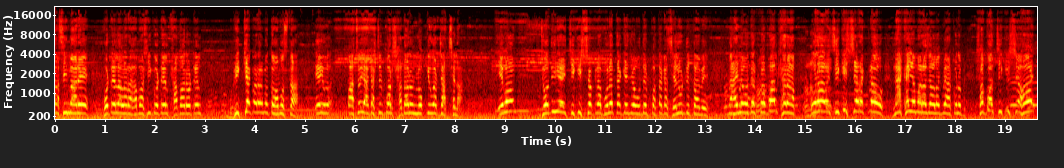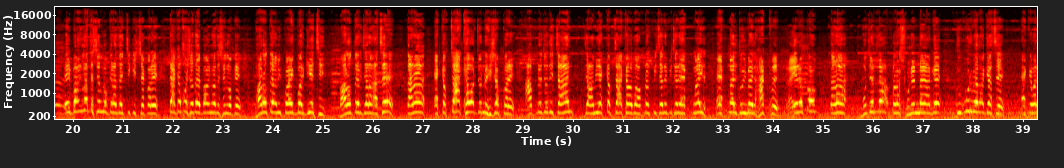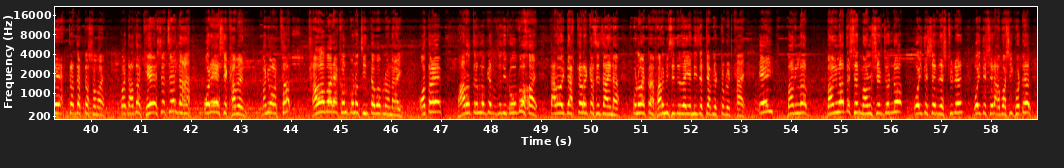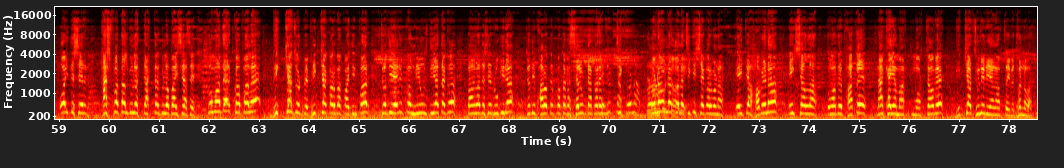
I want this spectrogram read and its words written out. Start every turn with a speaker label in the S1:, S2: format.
S1: মাসি মারে হোটেল আলারা আবাসিক হোটেল, খাবার হোটেল, ভিক্ষা করার মতো অবস্থা। এই পাঁচই আগস্টের পর সাধারণ লোক কেউ আর যাচ্ছে না। এবং যদি এই চিকিৎসকরা বলে থাকে যে ওদের পতাকা সেলুট দিতে হবে, তাহলে ওদের কপাল খারাপ। ওরা ওই চিকিৎসকরাও না খাইয়ে মারা যাওয়া লাগবে। আর কোনো সকল চিকিৎসা হয়, এই বাংলাদেশের লোকেরা যায় চিকিৎসা করে, টাকা পয়সা দেয় বাংলাদেশের লোকে। ভারতে আমি কয়েকবার গিয়েছি। ভারতের যারা আছে তারা এক কাপ চা খাওয়ার জন্য হিসাব করে। আপনি যদি চান যে আমি এক কাপ চা খাওয়াবো আপনার পিছনে পিছনে এক মাইল এক মাইল দুই মাইল হাঁটবে। এরকম তারা বোঝেন না আপনারা শুনেন না আগে। দুপুরবেলা গেছে একেবারে একটা দেড়টার সময়। দাদা খেয়ে এসেছে না? পরে এসে খাবেন। মানে অর্থাৎ খাওয়াবার এখন কোনো চিন্তা ভাবনা নাই। অতএব ভারতের লোকের যদি রোগও হয় তারা ওই ডাক্তারের কাছে যায় না। কোনো একটা ফার্মেসিতে যাইয়ে নিজের ট্যাবলেট ট্যাবলেট খায়। এই বাংলা বাংলাদেশের মানুষের জন্য ওই দেশের রেস্টুরেন্ট ওই দেশের আবাসিক হোটেল ওই দেশের হাসপাতালগুলো ডাক্তারগুলো পাইছে আছে। তোমাদের কপালে ভিক্ষা জুটবে ভিক্ষা করবা কয়দিন পর? যদি এরকম নিউজ দিয়ে থাকো বাংলাদেশের রুগীরা যদি ভারতের পতাকা স্যালুট না করে প্রণাম না করলে চিকিৎসা করবে না। এইটা হবে না। ইনশাল্লাহ তোমাদের ভাতে না খাইয়ে মার- মরতে হবে। ভিক্ষার ঝুলি নিয়ে নামতে হবে ধন্যবাদ।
